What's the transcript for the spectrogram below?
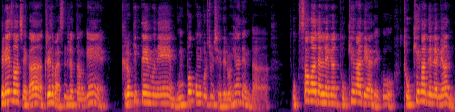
그래서 제가 그래서 말씀드렸던 게 그렇기 때문에 문법 공부를 좀 제대로 해야 된다. 독서가 되려면 독해가 돼야 되고 독해가 되려면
